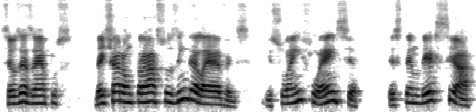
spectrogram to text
seus exemplos, deixarão traços indeléveis e sua influência estender-se-á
